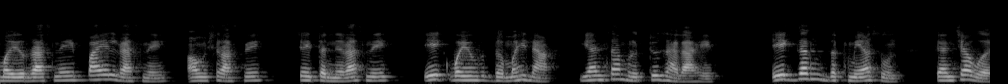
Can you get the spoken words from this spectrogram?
मयूर रासने पायल रासने अंश रासने चैतन्य रासने एक वयोवृद्ध महिला यांचा मृत्यू झाला आहे. एक जण जखमी असून त्यांच्यावर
